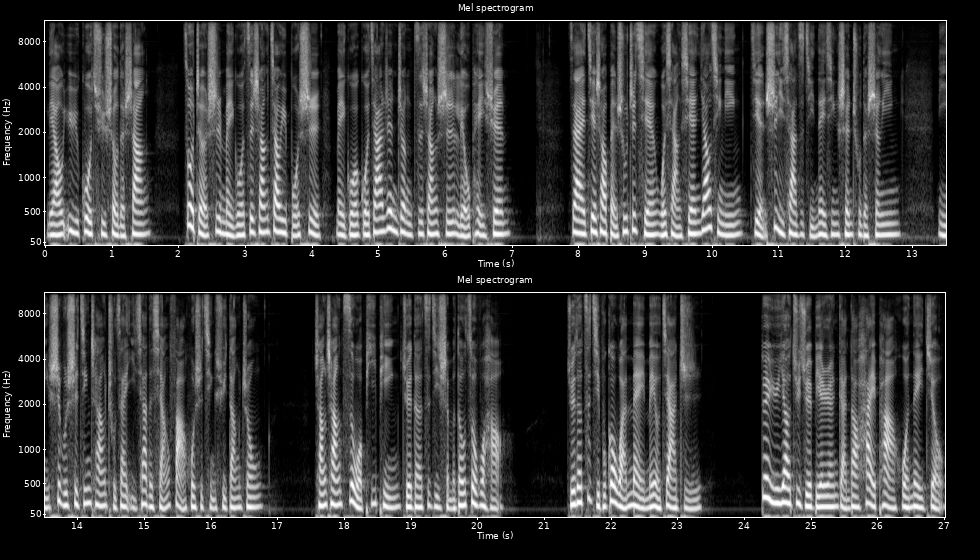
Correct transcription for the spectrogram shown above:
疗愈过去受的伤。作者是美国资商教育博士、美国国家认证资商师刘佩轩。在介绍本书之前，我想先邀请您检视一下自己内心深处的声音。你是不是经常处在以下的想法或是情绪当中？常常自我批评，觉得自己什么都做不好，觉得自己不够完美，没有价值。对于要拒绝别人感到害怕或内疚。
